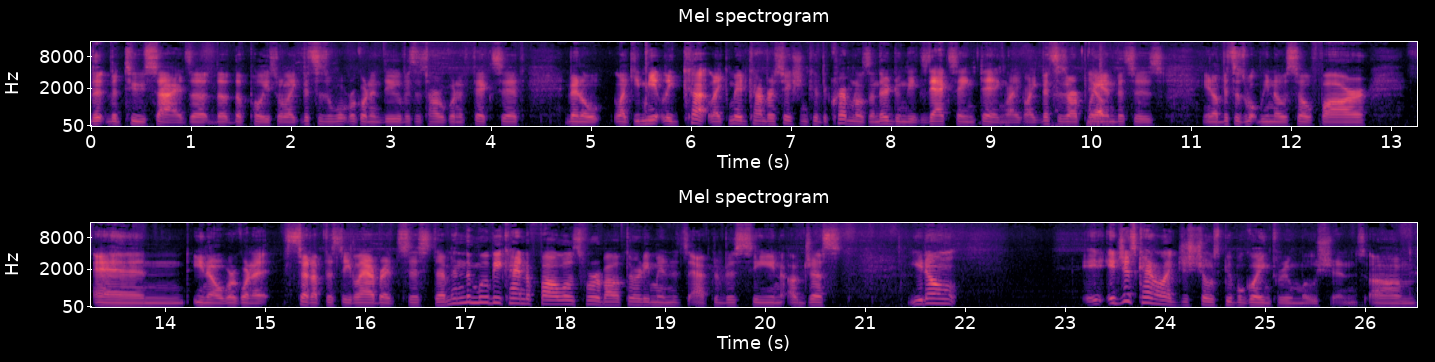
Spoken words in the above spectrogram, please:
the the two sides. The the, the police are like, "This is what we're going to do. This is how we're going to fix it." Then it'll like immediately cut like mid conversation to the criminals, and they're doing the exact same thing. Like like this is our plan. Yep. This is you know this is what we know so far. And you know we're going to set up this elaborate system, and the movie kind of follows for about thirty minutes after this scene of just you don't it, it just kind of like just shows people going through motions um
